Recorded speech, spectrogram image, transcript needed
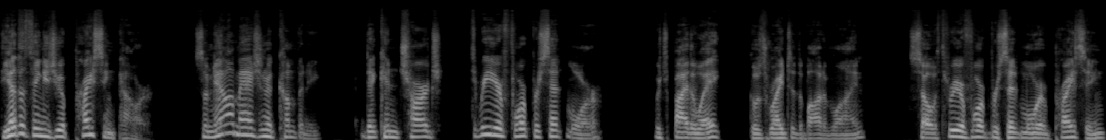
The other thing is you have pricing power. So now imagine a company that can charge three or 4% more, which by the way, goes right to the bottom line. So three or 4% more in pricing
